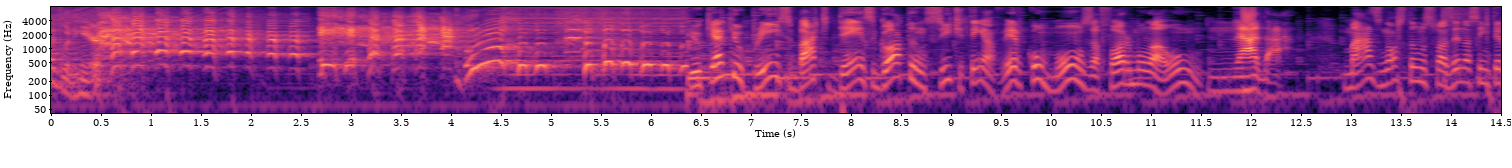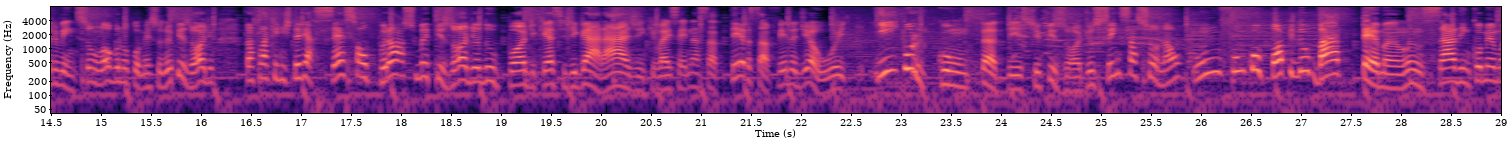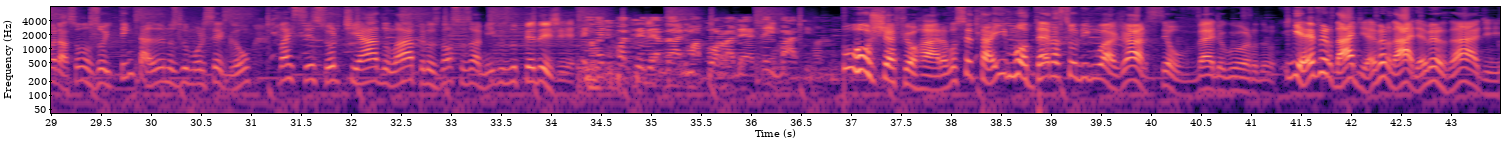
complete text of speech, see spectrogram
live one here. E o que é que o Prince, Bat Dance, Gotham City tem a ver com Monza Fórmula 1? Nada mas nós estamos fazendo essa intervenção logo no começo do episódio para falar que a gente teve acesso ao próximo episódio do podcast de garagem que vai sair nessa terça-feira, dia 8. E por conta deste episódio sensacional, um Funko Pop do Batman, lançado em comemoração aos 80 anos do Morcegão, vai ser sorteado lá pelos nossos amigos do PDG. Como é que pode ser verdade uma porra dessa, hein, Batman? Ô, chefe O'Hara, você tá aí? Modera seu linguajar, seu velho gordo. E é verdade, é verdade, é verdade.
